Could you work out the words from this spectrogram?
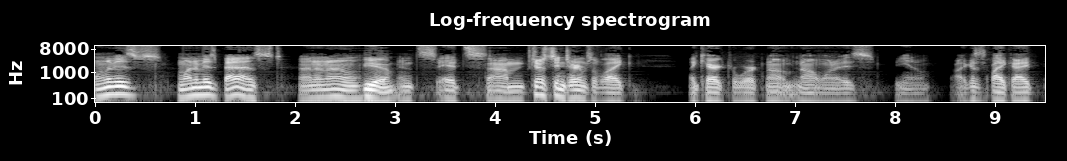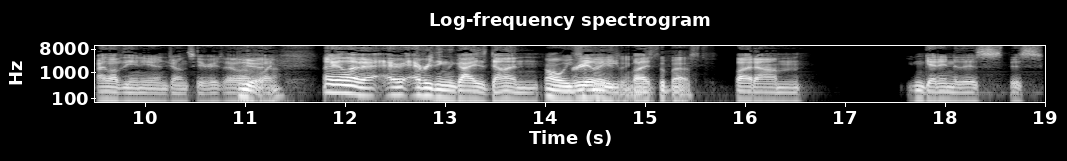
one of his one of his best. I don't know. yeah It's it's um just in terms of like like character work, not not one of his you know. I guess like I I love the Indiana Jones series. I love yeah like I love everything the guy has done. oh he's really, amazing but- he's the best but um you can get into this this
